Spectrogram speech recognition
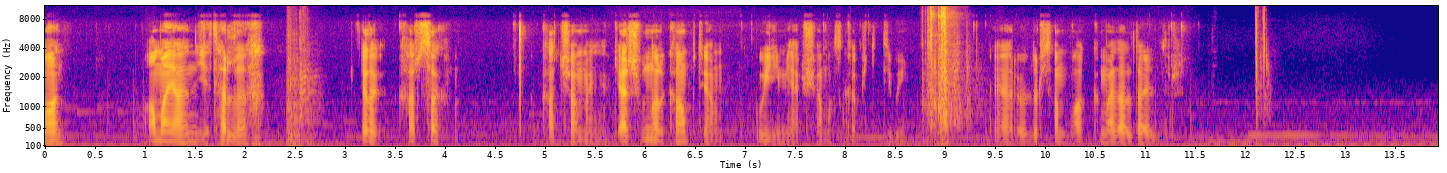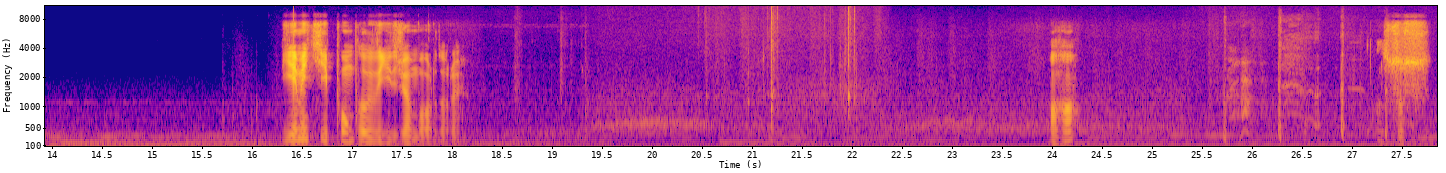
Lan. Ama yani yeter la. ya da kaçsak mı? Kaçacağım ben ya. Gerçi bunlar kamp diyor ama. Uyuyayım ya bir şey olmaz. Kapı gitti uyuyayım. Eğer ölürsem hakkım helal değildir. Bir yemek yiyip pompalıyla gideceğim bu arada oraya. Aha. Sus.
